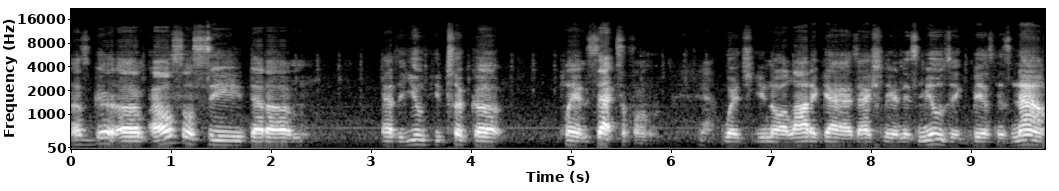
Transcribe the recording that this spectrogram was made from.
That's good. Um, I also see that um, as a youth, you took up playing saxophone. Yeah. Which you know, a lot of guys actually in this music business now,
